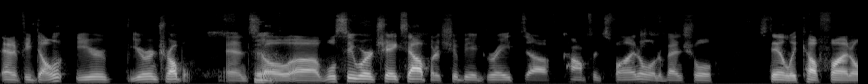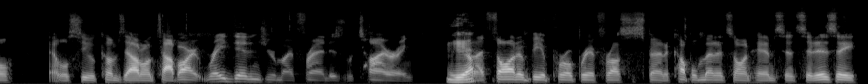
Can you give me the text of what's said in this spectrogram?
and if you don't, you're you're in trouble. And so uh, we'll see where it shakes out, but it should be a great uh, conference final and eventual Stanley Cup final, and we'll see who comes out on top. All right, Ray Didinger, my friend, is retiring, and Yeah. I thought it'd be appropriate for us to spend a couple minutes on him since it is a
